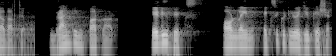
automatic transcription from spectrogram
യാഥാർത്ഥ്യം. Branding partner Edubix online executive education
